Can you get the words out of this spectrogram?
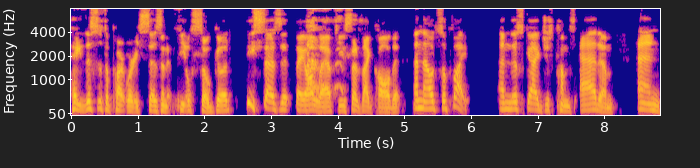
Hey, this is the part where he says, and it feels so good. He says it. They all laugh. He says, I called it. And now it's a fight. And this guy just comes at him, and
